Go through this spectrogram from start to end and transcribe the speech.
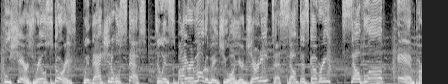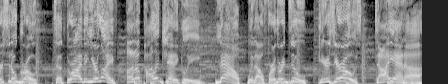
who shares real stories with actionable steps to inspire and motivate you on your journey to self discovery, self love, and personal growth to thrive in your life unapologetically. Now, without further ado, here's your host, Diana.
